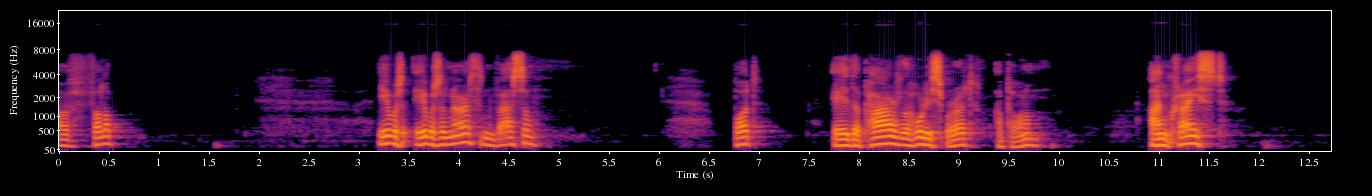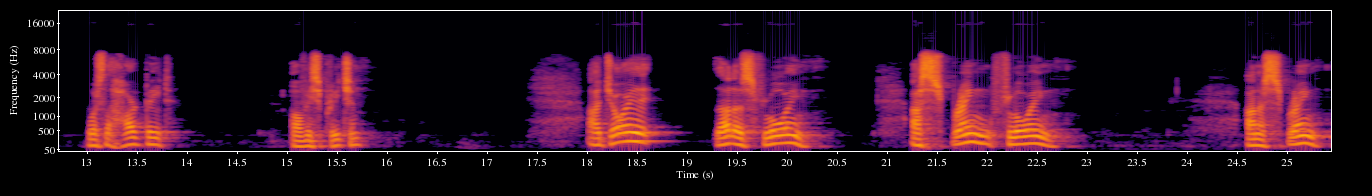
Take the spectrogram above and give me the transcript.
of Philip. He was, he was an earthen vessel, but the power of the Holy Spirit upon him. And Christ was the heartbeat of his preaching. A joy that is flowing, a spring flowing and a spring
